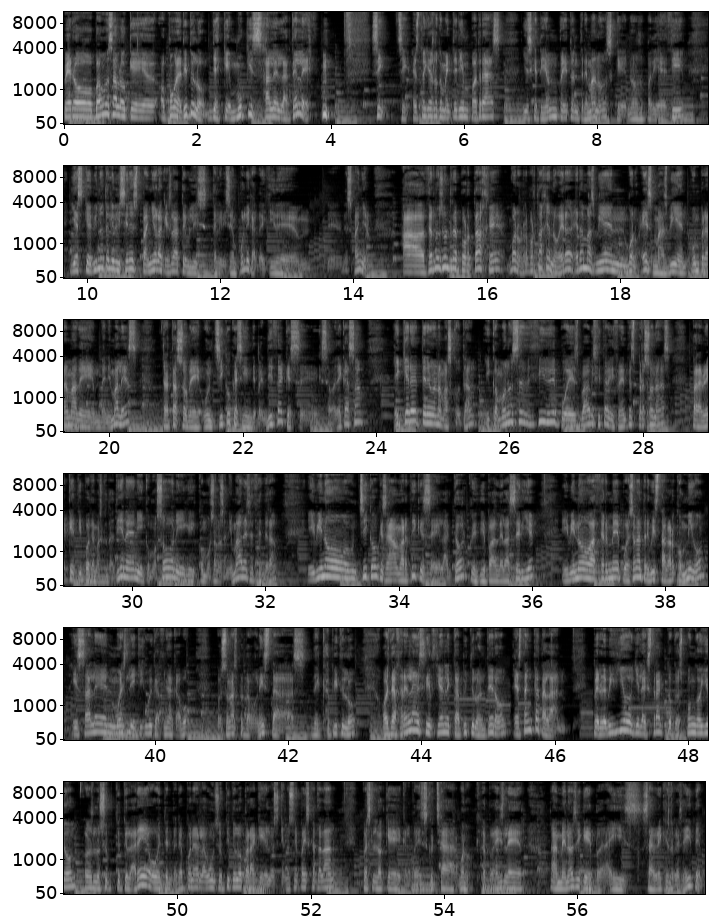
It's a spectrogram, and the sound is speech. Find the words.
Pero vamos a lo que os pongo en el título, y es que Muki sale en la tele. sí, sí, esto ya es lo que comenté tiempo atrás, y es que tenía un proyecto entre manos que no os podía decir, y es que vino Televisión Española, que es la televisión pública de aquí de, de, España, a hacernos un reportaje, bueno, reportaje no, era, era más bien, bueno, es más bien un programa de, animales, trata sobre un chico que se independiza, que se, que se va de casa, y quiere tener una mascota, y como no se decide, pues va a visitar a diferentes personas para ver qué tipo de mascota tienen, y cómo son, y cómo son los animales, etc. Y vino un chico que se llama Martí, que es el actor principal de la serie, y vino a hacerme pues una entrevista, a hablar conmigo, y salen Wesley y Kiwi, que al fin y al cabo, pues son las protagonistas del capítulo. Os dejaré en la descripción el capítulo entero, está en catalán, pero el vídeo y el extracto que os pongo yo os lo subtitularé o intentaré ponerle algún subtítulo para que los que no sepáis catalán, pues lo que, que lo podáis escuchar, bueno, que lo podáis leer al menos y que podáis saber qué es lo que se dice.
